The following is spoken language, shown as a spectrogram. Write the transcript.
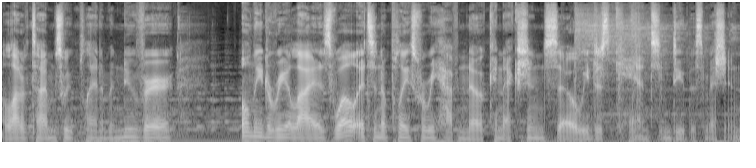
A lot of times we plan a maneuver only to realize, well, it's in a place where we have no connection, so we just can't do this mission.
